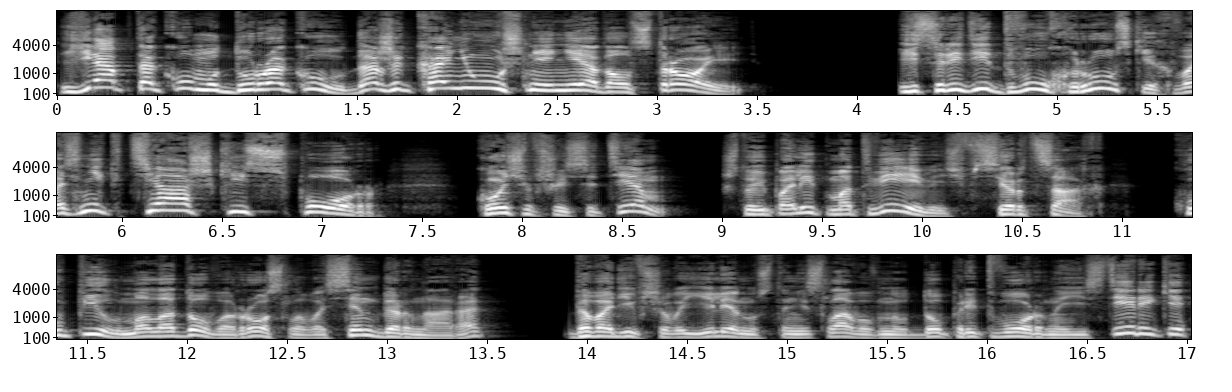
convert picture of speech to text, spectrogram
«Я б такому дураку даже конюшни не дал строить!» И среди двух русских возник тяжкий спор, кончившийся тем, что Ипполит Матвеевич в сердцах купил молодого рослого Сенбернара, доводившего Елену Станиславовну до притворной истерики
